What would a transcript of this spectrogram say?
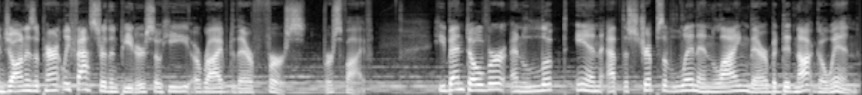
And John is apparently faster than Peter, so he arrived there first. Verse 5. He bent over and looked in at the strips of linen lying there, but did not go in.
